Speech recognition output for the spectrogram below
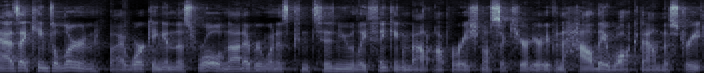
as I came to learn by working in this role, not everyone is continually thinking about operational security or even how they walk down the street.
